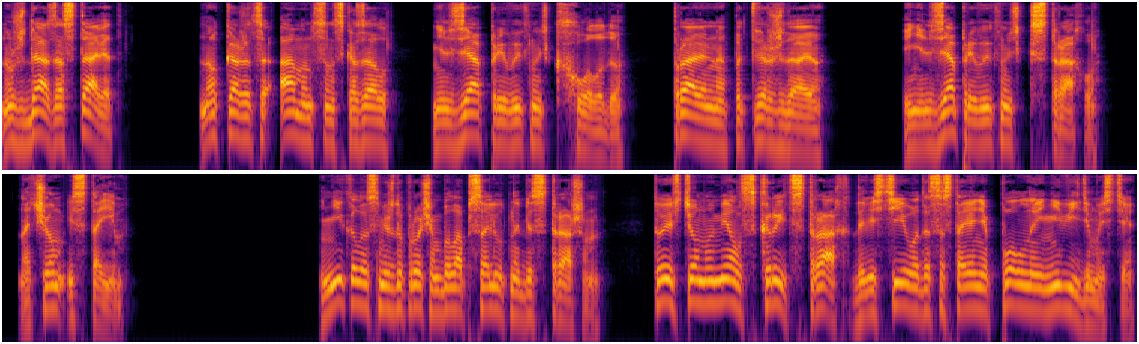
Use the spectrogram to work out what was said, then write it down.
Нужда заставит. Но, кажется, Амундсен сказал, нельзя привыкнуть к холоду. Правильно, подтверждаю. И нельзя привыкнуть к страху. На чем и стоим. Николас, между прочим, был абсолютно бесстрашен. То есть он умел скрыть страх, довести его до состояния полной невидимости,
